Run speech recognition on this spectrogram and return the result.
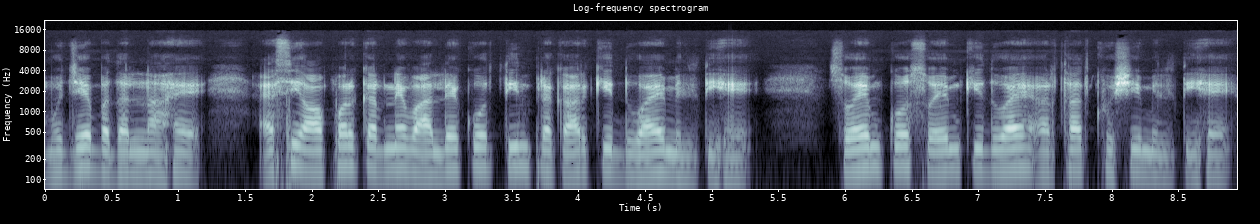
मुझे बदलना है ऐसी ऑफ़र करने वाले को तीन प्रकार की दुआएँ मिलती है। स्वयं को स्वयं की दुआएँ अर्थात खुशी मिलती है।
